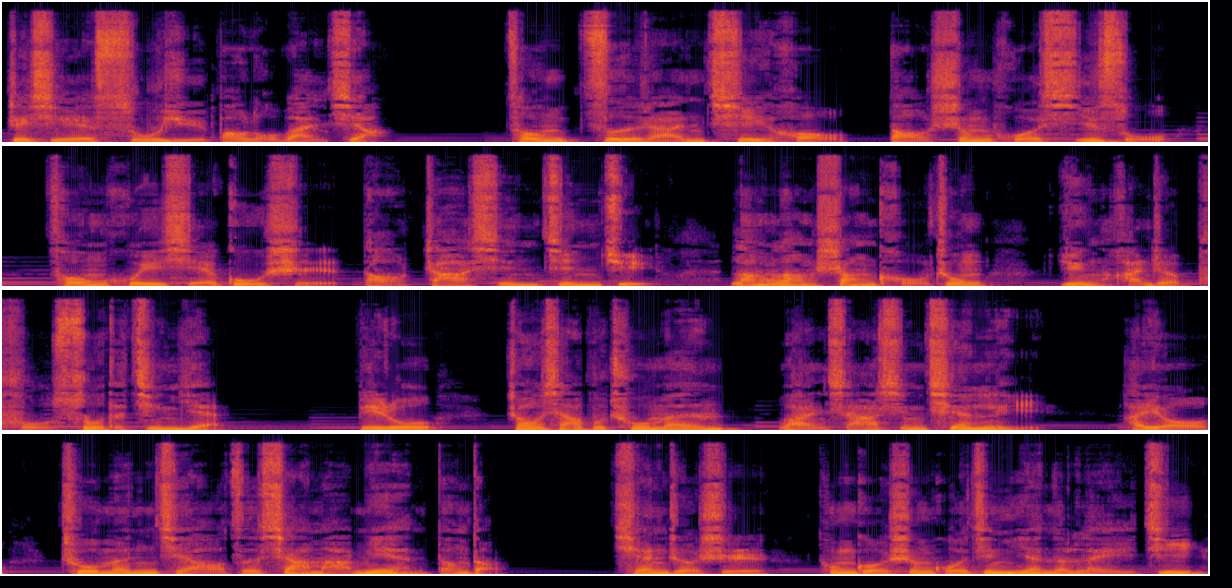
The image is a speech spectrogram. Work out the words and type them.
这些俗语包罗万象，从自然气候到生活习俗，从诙谐故事到扎心金句，朗朗上口中蕴含着朴素的经验。比如“朝霞不出门，晚霞行千里”，还有“出门饺子，下马面”等等。前者是。通过生活经验的累积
